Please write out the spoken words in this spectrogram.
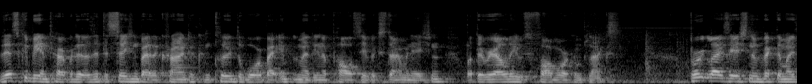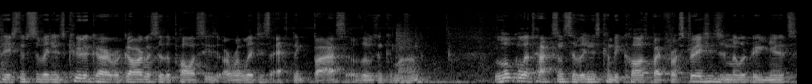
This could be interpreted as a decision by the Crown to conclude the war by implementing a policy of extermination, but the reality was far more complex. Brutalisation and victimisation of civilians could occur regardless of the policies or religious ethnic bias of those in command. local attacks on civilians can be caused by frustrations in military units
